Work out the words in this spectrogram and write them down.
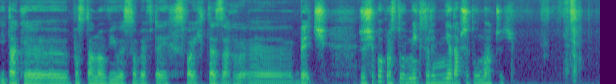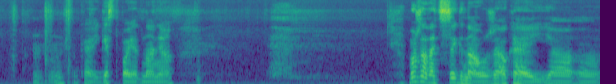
i tak e, postanowiły sobie w tych swoich tezach e, być, że się po prostu niektórym nie da przetłumaczyć. Mhm, Okej, gest pojednania. Można dać sygnał, że okej, ja, e,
